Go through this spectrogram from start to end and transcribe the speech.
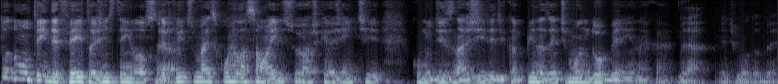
todo mundo tem defeito, a gente tem nossos é. defeitos, mas com relação a isso, eu acho que a gente, como diz na gíria de Campinas, a gente mandou bem, né, cara? É, a gente mandou bem.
